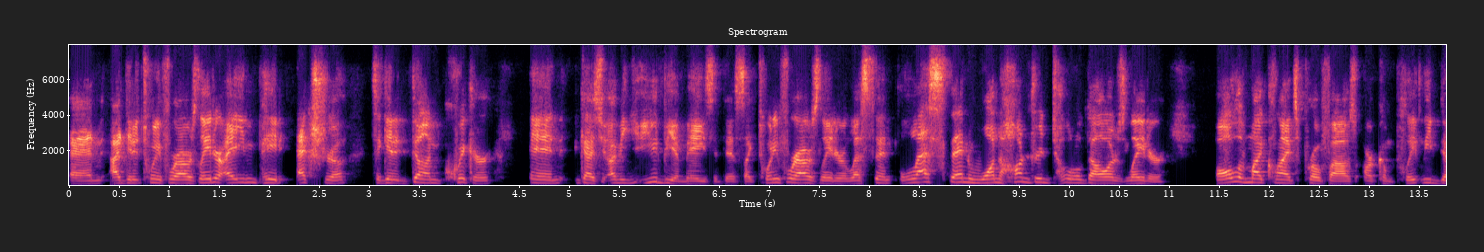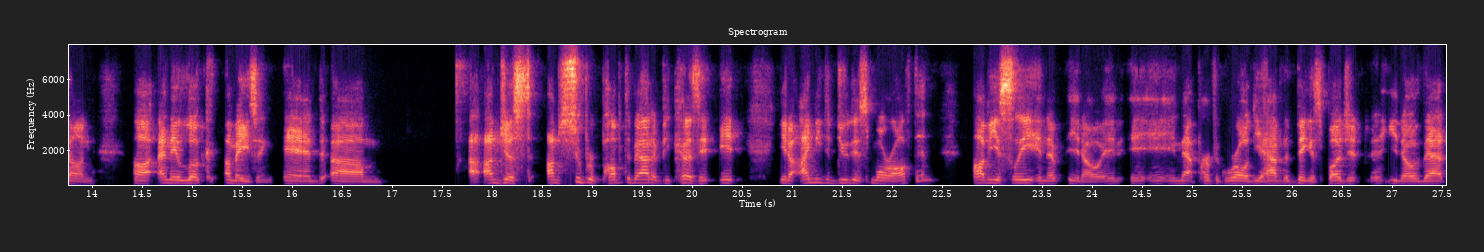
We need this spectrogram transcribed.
And I did it 24 hours later. I even paid extra to get it done quicker. And guys, I mean, you'd be amazed at this. Like 24 hours later, less than less than 100 total dollars later, all of my clients' profiles are completely done, uh, and they look amazing. And um, I'm just I'm super pumped about it because it it you know I need to do this more often. Obviously, in a you know in, in, in that perfect world, you have the biggest budget you know that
